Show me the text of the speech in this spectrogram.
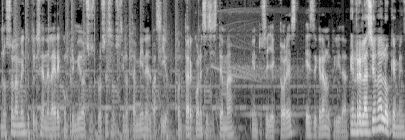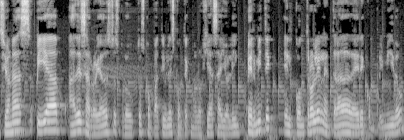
no solamente utilizan el aire comprimido en sus procesos, sino también el vacío. Contar con ese sistema en tus eyectores es de gran utilidad. En relación a lo que mencionas, PIA ha desarrollado estos productos compatibles con tecnologías IO-Link. Permite el control en la entrada de aire comprimido,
